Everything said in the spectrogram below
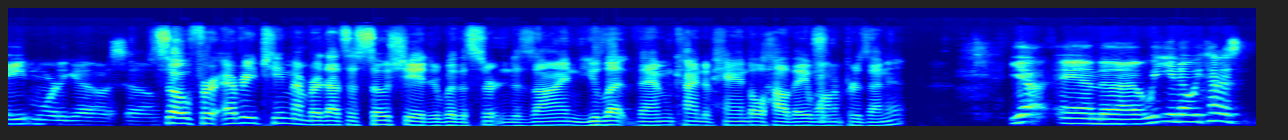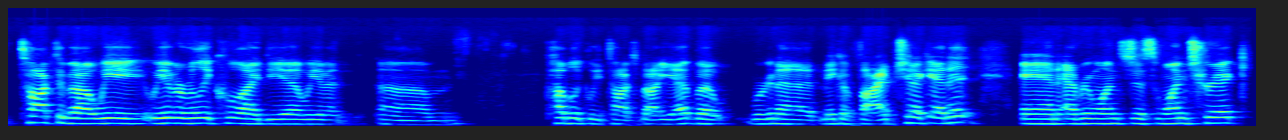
eight more to go. So So for every team member that's associated with a certain design, you let them kind of handle how they want to present it. yeah, and uh, we, you know, we kind of talked about we we have a really cool idea. We haven't um, publicly talked about yet, but we're gonna make a vibe check edit, and everyone's just one trick,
